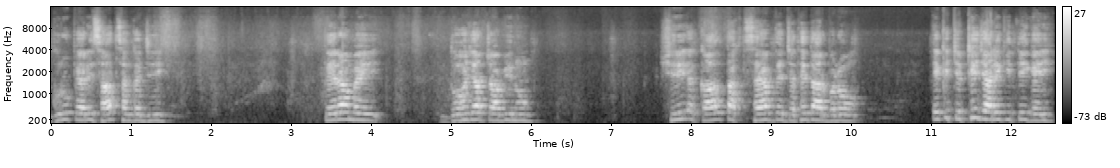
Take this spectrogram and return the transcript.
ਗੁਰੂ ਪਿਆਰੀ ਸਾਧ ਸੰਗਤ ਜੀ 13 ਮਈ 2024 ਨੂੰ ਸ੍ਰੀ ਅਕਾਲ ਤਖਤ ਸਾਹਿਬ ਦੇ ਜਥੇਦਾਰ ਵੱਲੋਂ ਇੱਕ ਚਿੱਠੀ ਜਾਰੀ ਕੀਤੀ ਗਈ,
